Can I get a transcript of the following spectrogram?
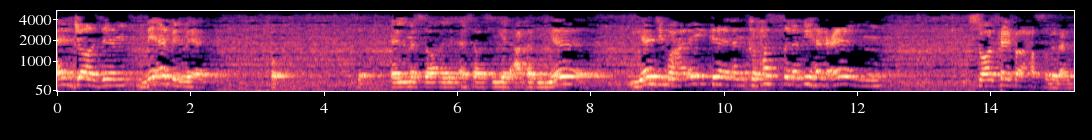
الجازم. مئة في المئة. المسائل الأساسية العقدية. يجب عليك أن تحصل فيها العلم. السؤال كيف أحصل العلم؟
